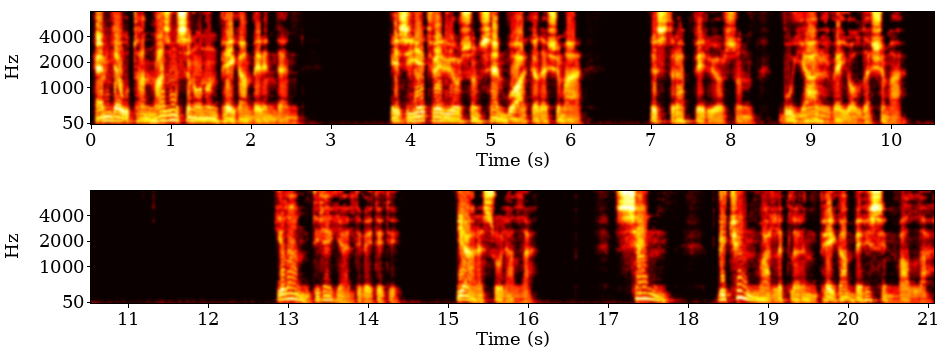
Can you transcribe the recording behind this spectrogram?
Hem de utanmaz mısın onun peygamberinden? Eziyet veriyorsun sen bu arkadaşıma, ıstırap veriyorsun bu yar ve yoldaşıma. Yılan dile geldi ve dedi, Ya Resulallah, sen bütün varlıkların peygamberisin vallah.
